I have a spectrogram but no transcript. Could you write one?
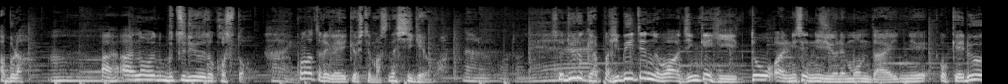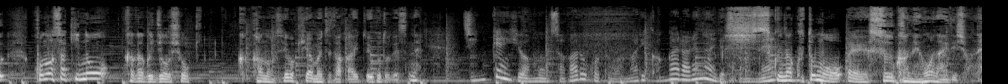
油。はい、あの物流のコスト、はい、この辺りが影響してますね、資源は。なるほどね。それ力やっぱり響いてるのは人件費と2024年問題におけるこの先の価格上昇可能性は極めて高いということですね。人件費はもう下がることはあまり考えられないですよね。少なくとも、えー、数か年はないでしょうね。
